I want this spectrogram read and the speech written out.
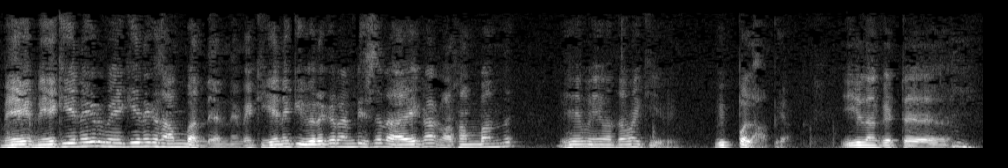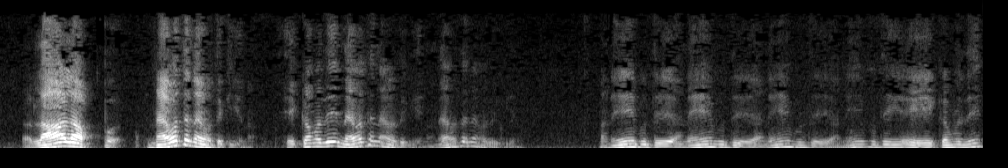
මේ මේ කියනකට මේ කියන එක සම්බන්ධයන්න මේ කියන එක ඉවර කරන්න ඉස්සර ආයක අසම්බන්ධ. එහෙම ඒව තමයි කියවේ විප්පලාපයක් ඊළඟට ලාලප්ප. නැවත නැවත කියන එකමදේ නැවත නැවත කියන නැවත නැවත කියන අනේපුතේ අනේපුතේ අනේපුතේ අනේපුතේ ඒකමදේ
